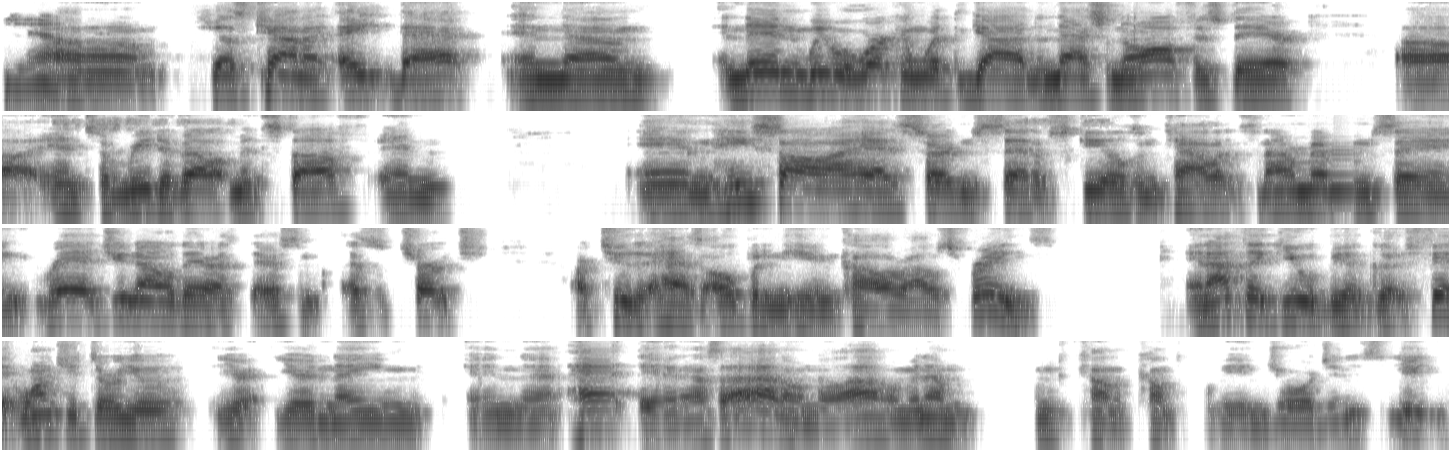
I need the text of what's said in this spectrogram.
Yeah. Um, just kind of ate that, and um, and then we were working with the guy in the national office there, uh, and some redevelopment stuff, and and he saw I had a certain set of skills and talents, and I remember him saying, "Reg, you know, there there's some as a church or two that has opening here in Colorado Springs." and I think you would be a good fit. Why don't you throw your your your name and uh, hat there? And I said, I don't know. I, I mean, I'm I'm kind of comfortable here in Georgia. You,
